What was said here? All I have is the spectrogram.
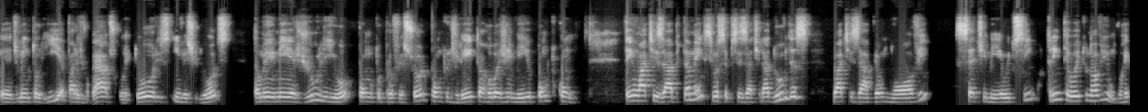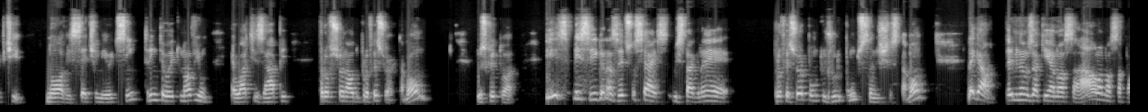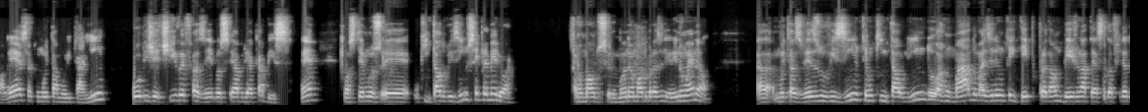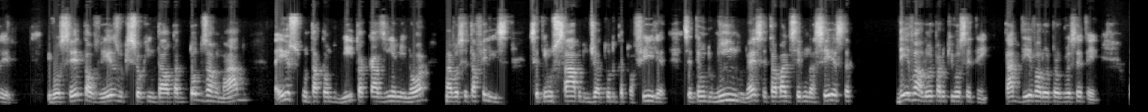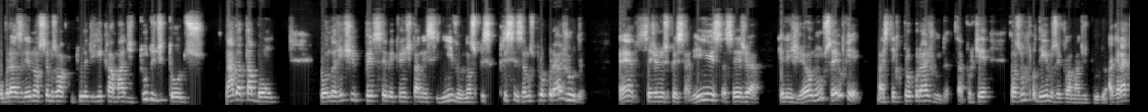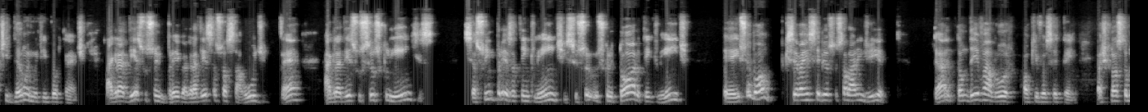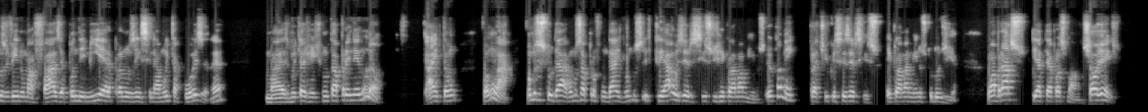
é, de mentoria para advogados, corretores, investidores. Então, meu e-mail é julio.professor.direito.gmail.com. Tem o um WhatsApp também, se você precisar tirar dúvidas. O WhatsApp é o 97685-3891. Vou repetir: 97685-3891. É o WhatsApp profissional do professor, tá bom? Do escritório. E me siga nas redes sociais. O Instagram é professor.julio.sanches, tá bom? Legal, terminamos aqui a nossa aula, nossa palestra, com muito amor e carinho. O objetivo é fazer você abrir a cabeça, né? Nós temos é, o quintal do vizinho sempre é melhor. É o mal do ser humano, é o mal do brasileiro. E não é, não. Ah, muitas vezes o vizinho tem um quintal lindo, arrumado, mas ele não tem tempo para dar um beijo na testa da filha dele. E você, talvez, o que seu quintal está todo desarrumado, é isso, não está tão bonito, a casinha é menor, mas você está feliz. Você tem um sábado o dia todo com a tua filha, você tem um domingo, né? Você trabalha de segunda a sexta, Dê valor para o que você tem, tá? Dê valor para o que você tem. O brasileiro, nós temos uma cultura de reclamar de tudo e de todos. Nada tá bom. Quando a gente perceber que a gente está nesse nível, nós precisamos procurar ajuda. Né? Seja no especialista, seja religião, não sei o que, mas tem que procurar ajuda, tá? Porque nós não podemos reclamar de tudo. A gratidão é muito importante. Agradeça o seu emprego, agradeça a sua saúde, né? Agradeça os seus clientes. Se a sua empresa tem cliente, se o seu escritório tem cliente, é, isso é bom, porque você vai receber o seu salário em dia. Tá? Então dê valor ao que você tem. Acho que nós estamos vivendo uma fase, a pandemia era para nos ensinar muita coisa, né? Mas muita gente não está aprendendo, não. Tá? Então, vamos lá. Vamos estudar, vamos aprofundar e vamos criar o exercício de reclamar menos. Eu também pratico esse exercício, reclamar menos todo dia. Um abraço e até a próxima aula. Tchau, gente.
